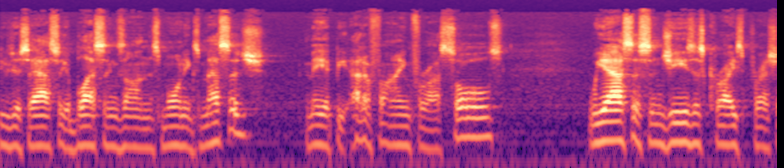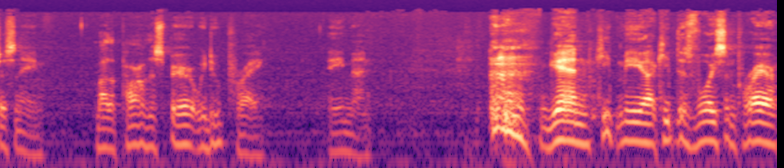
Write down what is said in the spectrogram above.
You just ask for your blessings on this morning's message. May it be edifying for our souls. We ask this in Jesus Christ's precious name. By the power of the Spirit, we do pray. Amen. Again, keep me, uh, keep this voice in prayer.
